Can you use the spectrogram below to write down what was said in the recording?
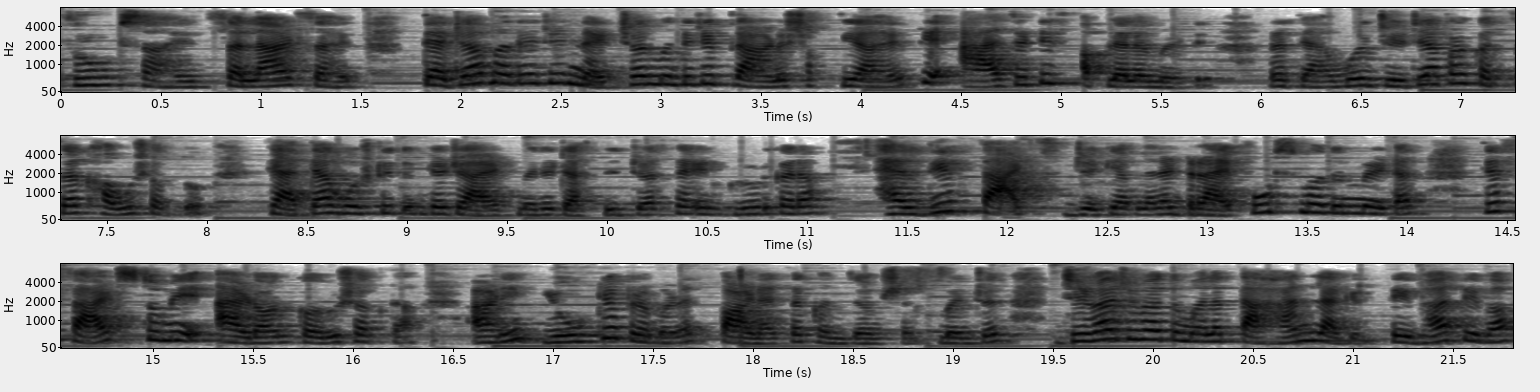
फ्रूट्स आहेत सलाड्स आहेत. त्याच्यामध्ये जे नॅचरमध्ये जी प्राणशक्ती आहे ती ॲज इट इज आपल्याला मिळते. तर त्यामुळे जे जे आपण कच्चं खाऊ शकतो त्या त्या गोष्टी तुमच्या डाएटमध्ये जास्तीत जास्त इन्क्लूड करा. हेल्दी फॅट्स जे की आपल्याला ड्रायफ्रूट्समधून मिळतात ते फॅट्स तुम्ही ॲड ऑन करू शकता. आणि योग्य प्रमाणात पाण्याचं कन्झम्पशन म्हणजे जेव्हा जेव्हा तुम्हाला तहान लागेल तेव्हा तेव्हा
